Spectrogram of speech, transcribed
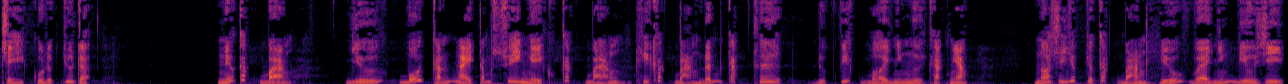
trị của Đức Chúa Trời. Nếu các bạn giữ bối cảnh này trong suy nghĩ của các bạn khi các bạn đến các thư được viết bởi những người khác nhau. Nó sẽ giúp cho các bạn hiểu về những điều gì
